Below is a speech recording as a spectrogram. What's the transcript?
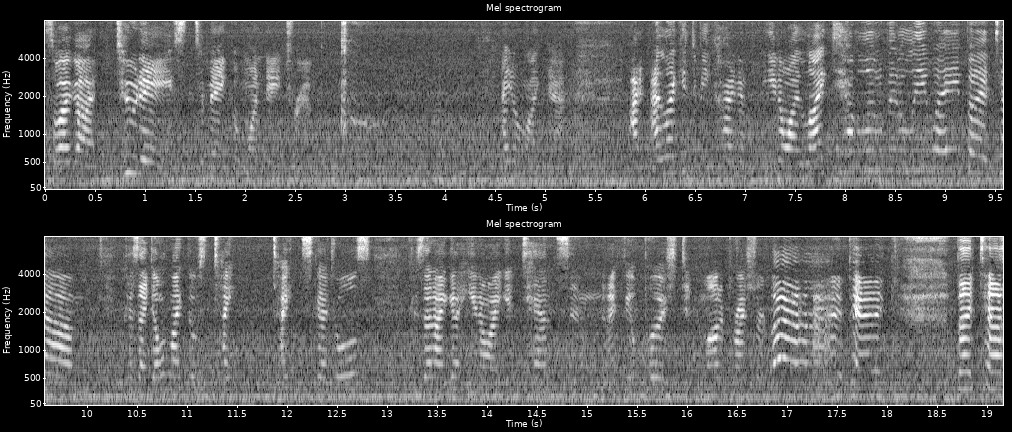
so I got two days to make a one day trip. I don't like that. I, I like it to be kind of, you know, I like to have a little bit of leeway, but because um, I don't like those tight, tight schedules. Because then I get, you know, I get tense I feel pushed and a lot of pressure. Ah, I panic. But, uh,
